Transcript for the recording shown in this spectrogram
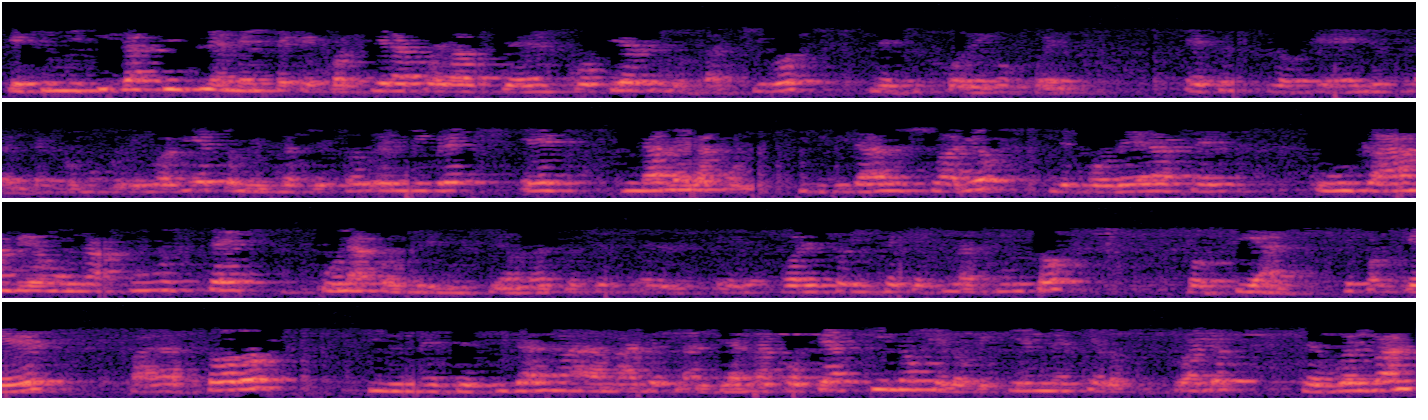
que significa simplemente que cualquiera pueda obtener copias de los archivos de su código fuente. Eso es lo que ellos plantean como código abierto, mientras que el software libre es darle la posibilidad al usuario de poder hacer un cambio, un ajuste, una contribución. Entonces, por eso dice que es un asunto social, porque es para todos sin necesidad nada más de plantear la copia, sino que lo que quieren es que los usuarios se vuelvan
